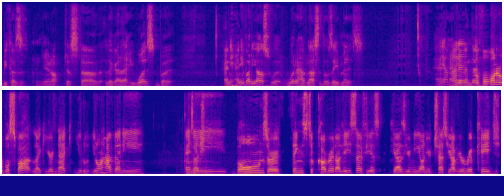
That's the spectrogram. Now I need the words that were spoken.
because you know just uh the guy that he was but any anybody else would, wouldn't have lasted those eight minutes A- yeah, and man, even a vulnerable spot like your neck. You you don't have any protection any bones or things to cover it. At least if he has he has your knee on your chest, you have your rib cage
